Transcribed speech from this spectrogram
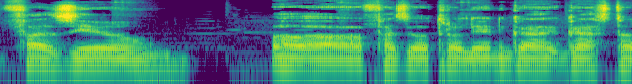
fazer um. Fazer outra lane gastar,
